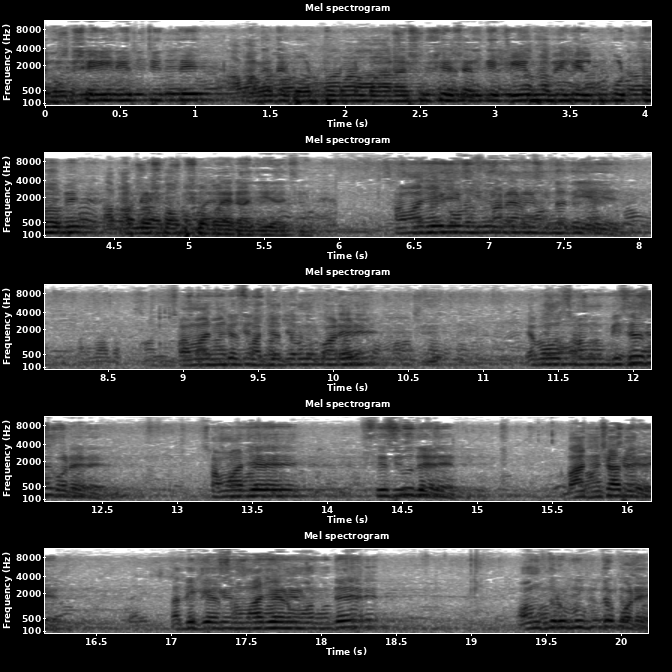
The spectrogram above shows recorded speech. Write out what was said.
এবং সেই নেতৃত্বে আমাদের বর্তমান বার অ্যাসোসিয়েশনকে যেভাবে হেল্প করতে হবে, আমরা সব সময় রাজি আছি। সামাজিক অনুষ্ঠানের মধ্যে দিয়ে সমাজকে সচেতন করে এবং বিশেষ করে সমাজে শিশুদের, বাচ্চাদের, তাদেরকে সমাজের মধ্যে অন্তর্ভুক্ত করে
